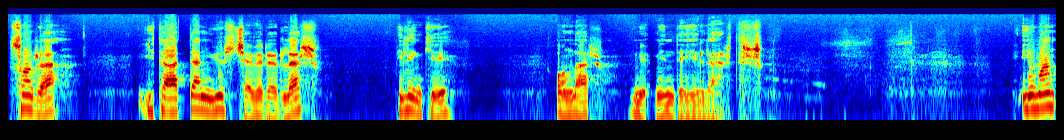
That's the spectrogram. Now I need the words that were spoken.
sonra itaatten yüz çevirirler. Bilin ki onlar mümin değillerdir. İman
